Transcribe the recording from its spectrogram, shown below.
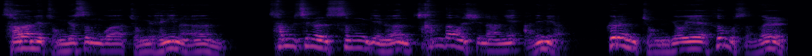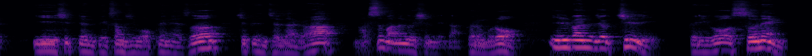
사람의 종교성과 종교 행위는 참신을 숨기는 참다운 신앙이 아니며 그런 종교의 허구성을 이 시편 135편에서 시편 저자가 말씀하는 것입니다. 그러므로 일반적 진리 그리고 선행,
